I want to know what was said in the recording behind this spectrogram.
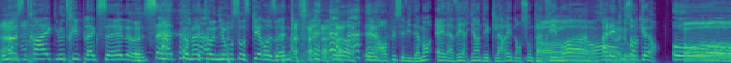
Le strike, le triple axel, euh, salade tomate oignon, sauce kérosène. Et alors en plus, évidemment, elle avait rien déclaré dans son patrimoine. Oh, Allez, salaud. tous en cœur. Oh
